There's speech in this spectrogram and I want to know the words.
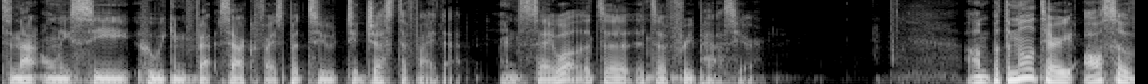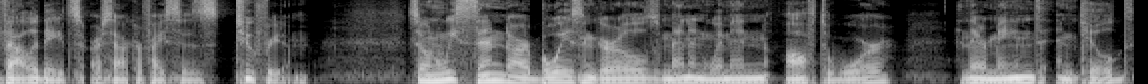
to not only see who we can fa- sacrifice, but to to justify that and to say, well, it's a it's a free pass here. Um, but the military also validates our sacrifices to freedom. So when we send our boys and girls, men and women off to war, and they are maimed and killed,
